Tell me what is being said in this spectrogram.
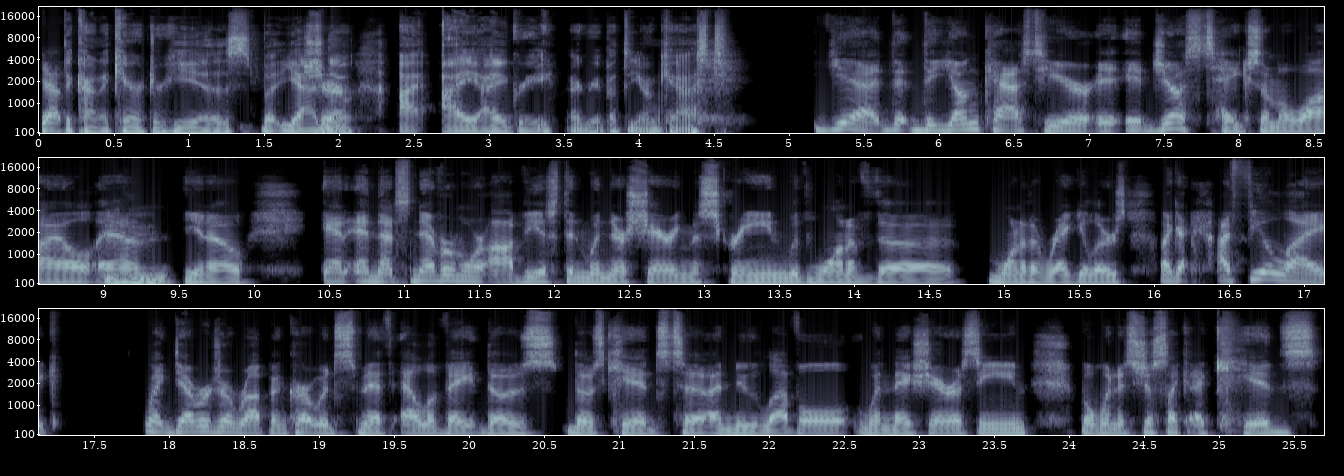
Yeah. the kind of character he is. But yeah, Sure. no, I, I I agree. I agree about the young cast. Yeah the, the young cast here it, it just takes them a while and Mm-hmm. you know and and that's never more obvious than when they're sharing the screen with one of the one of the regulars like i, I feel like like Deborah Jo Rupp and Kurtwood Smith elevate those those kids to a new level when they share a scene, but when it's just like a kids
